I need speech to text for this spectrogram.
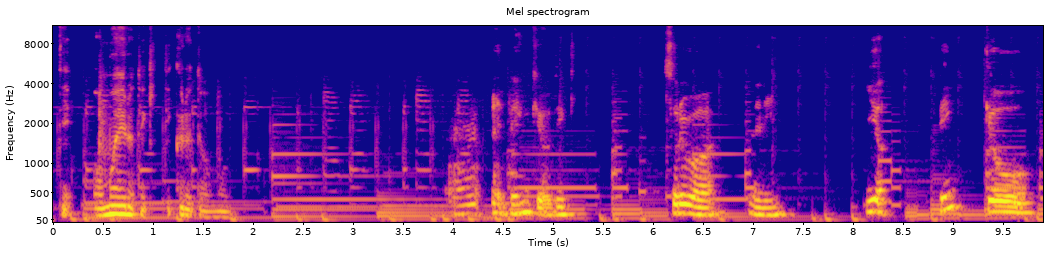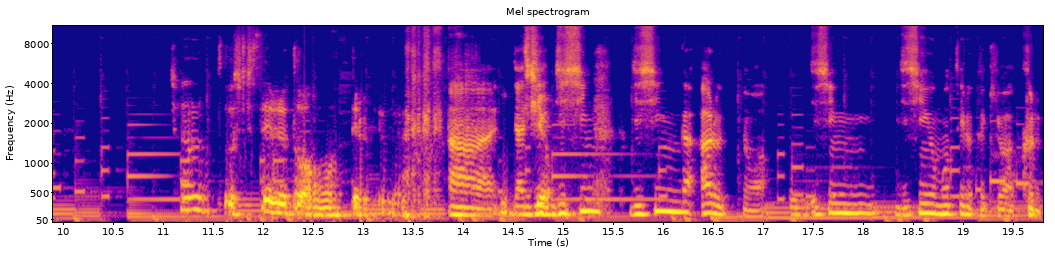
って思える時って来ると思う？え、勉強でき、それは何？いや、勉強、ちゃんとしてるとは思ってるけど。ああ、自信、自信があるのは、自信、自信を持てる時は来る。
